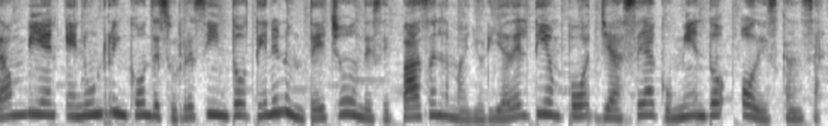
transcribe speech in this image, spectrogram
También en un rincón de su recinto tienen un techo donde se pasan la mayoría del tiempo ya sea comiendo o descansando.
